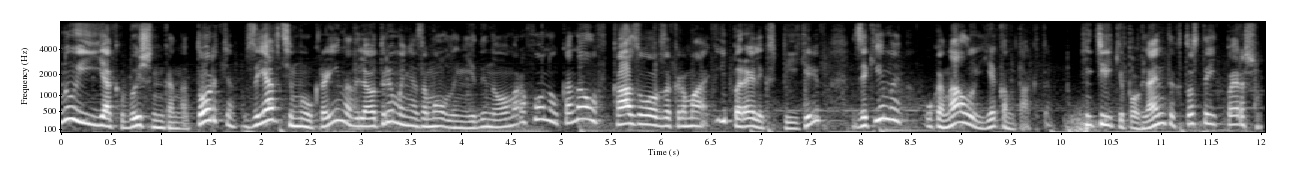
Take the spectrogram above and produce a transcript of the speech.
Ну і як вишенька на торті, в заявці Ми Україна для отримання замовлення єдиного марафону канал вказував, зокрема, і перелік спікерів, з якими у каналу є контакти. І тільки погляньте, хто стоїть першим.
